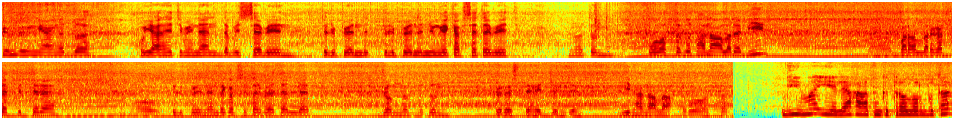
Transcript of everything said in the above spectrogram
күмбің яңыды құяр хетіменен да біз сәбен түліпенін нүңге кәпсәтәбет. Нотын олатты бұт ханалары бір бараларға дәп биттері түліпенен де кәпсәтәбетәлілер. Жомнор бутун көрөстө хедженден бир ханалаактыр болоттор Дима иеле хатын кытралор бута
